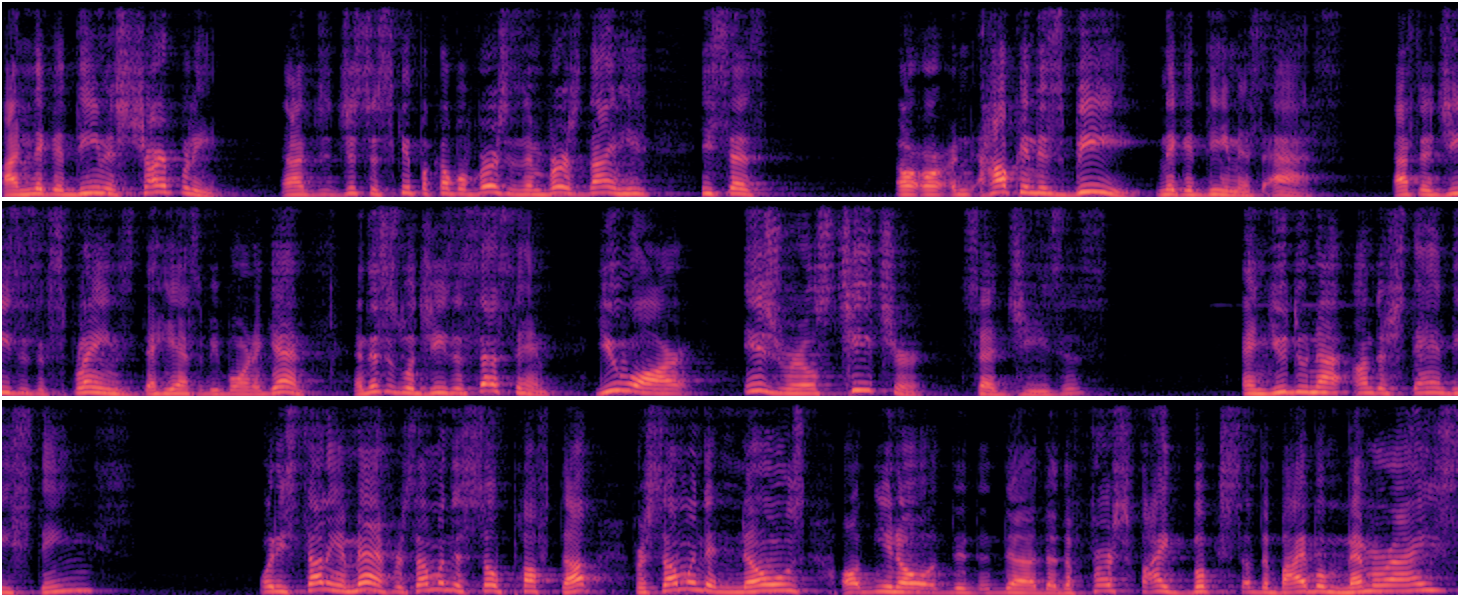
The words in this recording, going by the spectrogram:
on Nicodemus sharply. And just to skip a couple verses, in verse 9, he, he says, or, or how can this be? Nicodemus asked after Jesus explains that he has to be born again. And this is what Jesus says to him You are Israel's teacher, said Jesus, and you do not understand these things? What he's telling him, man, for someone that's so puffed up, for someone that knows, uh, you know, the, the, the, the first five books of the Bible memorized,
